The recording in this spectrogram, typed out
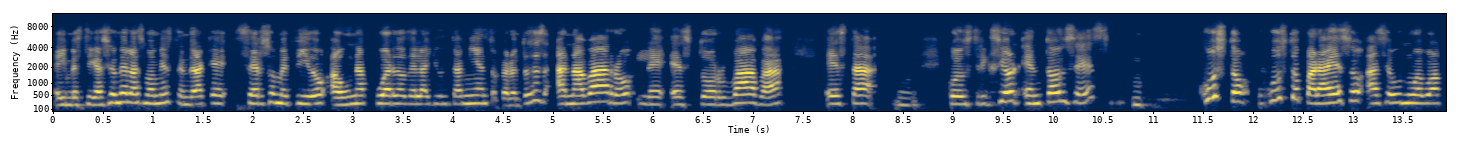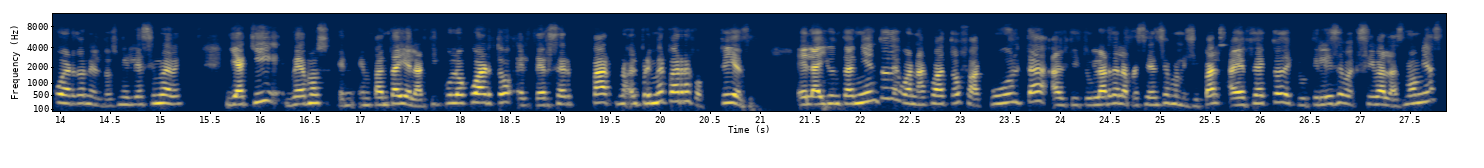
e investigación de las momias tendrá que ser sometido a un acuerdo del ayuntamiento, pero entonces a Navarro le estorbaba esta mm, constricción. Entonces, justo, justo para eso hace un nuevo acuerdo en el 2019. Y aquí vemos en, pantalla el artículo cuarto, el tercer par, el primer párrafo. Fíjense, el Ayuntamiento de Guanajuato faculta al titular de la presidencia municipal a efecto de que utilice o exhiba las momias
